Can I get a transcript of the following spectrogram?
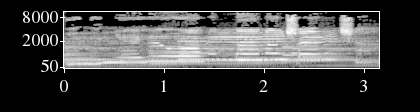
年年月月我们慢慢成长。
